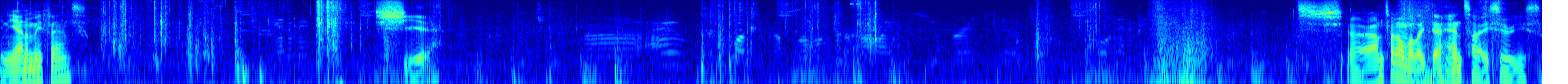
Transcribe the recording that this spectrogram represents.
any anime fans? Shit. Uh, I'm talking about like the hentai series.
